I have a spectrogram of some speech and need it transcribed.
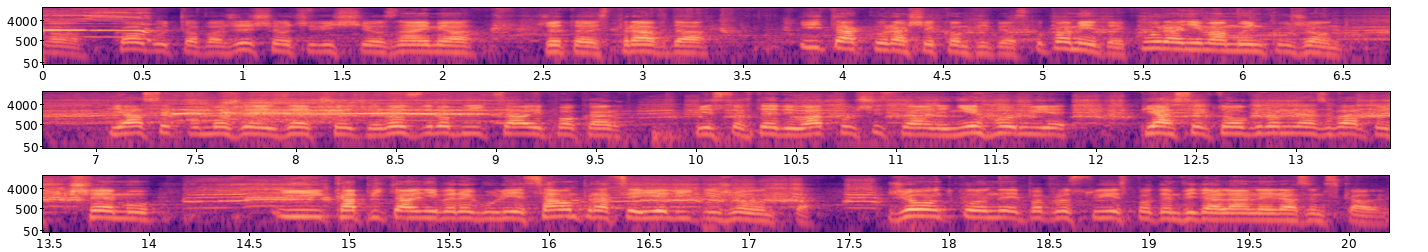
No, kogut towarzyszy oczywiście oznajmia, że to jest prawda. I ta kura się kąpie w piasku. Pamiętaj, kura nie ma młynków rządu. Piasek pomoże jej zetrzeć, rozdrobnić cały pokarm. Jest to wtedy łatwo przyswajalny, nie choruje. Piasek to ogromna zawartość krzemu i kapitalnie reguluje całą pracę jelit i żołądka. W żołądku on po prostu jest potem wydalany razem z kałem.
